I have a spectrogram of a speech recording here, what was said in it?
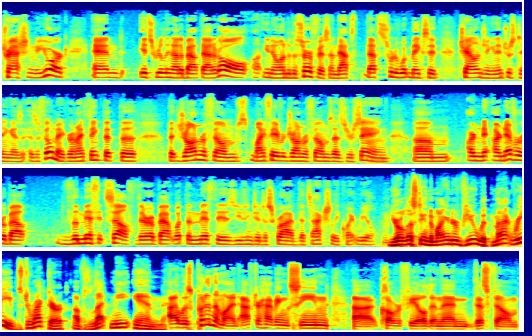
trashing New York and it's really not about that at all, uh, you know, under the surface. And that's that's sort of what makes it challenging and interesting as, as a filmmaker. And I think that the that genre films, my favorite genre films, as you're saying, um, are ne- are never about the myth itself. They're about what the myth is using to describe. That's actually quite real. You're listening to my interview with Matt Reeves, director of Let Me In. I was put in the mind after having seen uh, Cloverfield and then this film.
